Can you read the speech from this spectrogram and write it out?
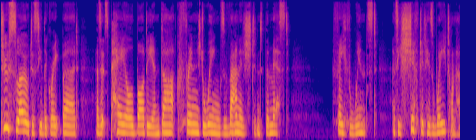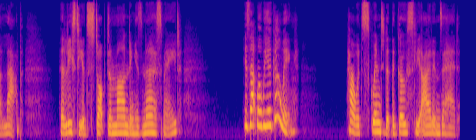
too slow to see the great bird, as its pale body and dark fringed wings vanished into the mist. Faith winced as he shifted his weight on her lap. At least he had stopped demanding his nursemaid. Is that where we are going? Howard squinted at the ghostly islands ahead.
